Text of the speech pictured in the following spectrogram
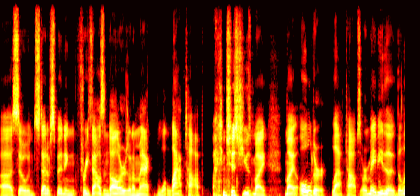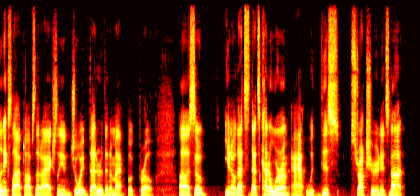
Uh, so instead of spending three thousand dollars on a Mac laptop, I can just use my my older laptops or maybe the the Linux laptops that I actually enjoy better than a MacBook Pro. Uh, so you know that's that's kind of where I'm at with this structure, and it's not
